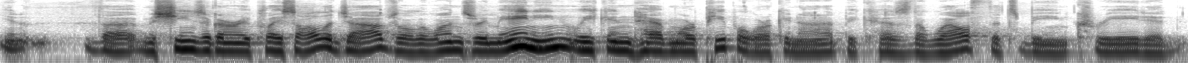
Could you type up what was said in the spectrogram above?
you know, the machines are going to replace all the jobs, well, the ones remaining, we can have more people working on it because the wealth that's being created.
